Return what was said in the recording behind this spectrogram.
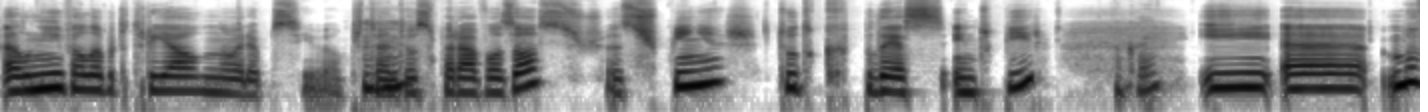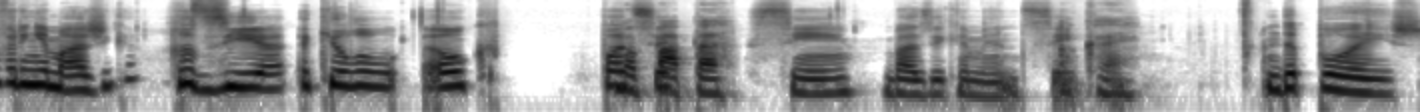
a nível laboratorial não era possível. Portanto, Uhum. eu separava os ossos, as espinhas, tudo que pudesse entupir Ok. e ah, uma varinha mágica reduzia aquilo ao que pode Uma ser. papa. Sim, basicamente, sim. Depois,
